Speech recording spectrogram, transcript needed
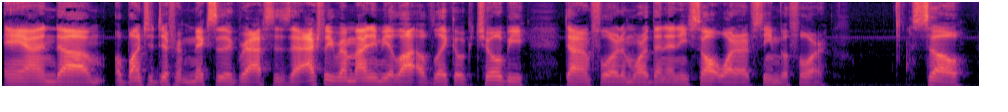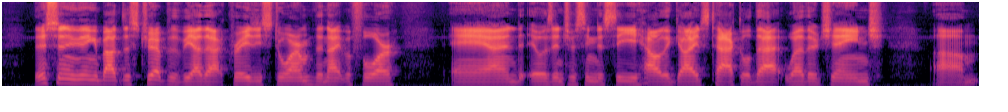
and um, a bunch of different mixes of grasses that actually reminded me a lot of Lake Okeechobee down in Florida more than any saltwater I've seen before. So the interesting thing about this trip is we had that crazy storm the night before and it was interesting to see how the guides tackled that weather change. Um,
